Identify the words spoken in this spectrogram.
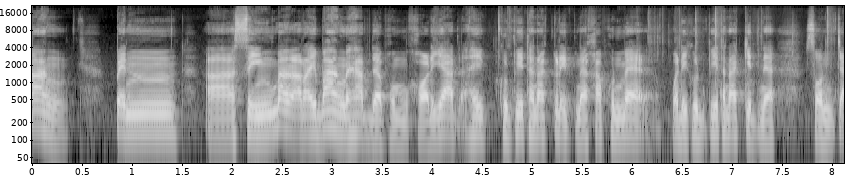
บ้าง เป็นสิงห์บ้างอะไรบ้างนะครับ เดี๋ยวผมขออนุญาตให้คุณพี่ธนกฤษนะครับ คุณแม่วันนี้คุณพี่ธนกฤษเนี่ยสนใจ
